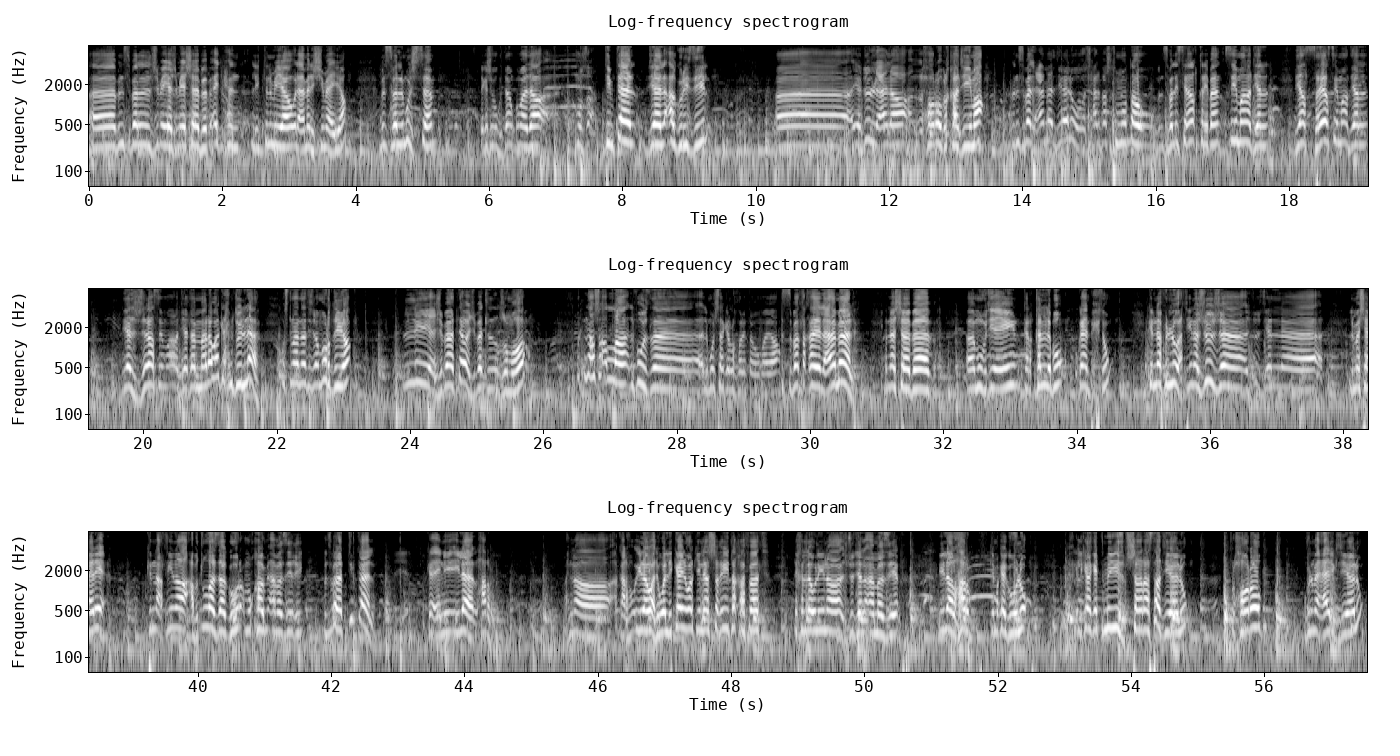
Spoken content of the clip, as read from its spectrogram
آه، بالنسبة للجمعية جمعية شباب ايد بحال للتنمية والأعمال الاجتماعية. بالنسبة للمجسم اللي كتشوفوا قدامكم هذا تمثال ديال أغوريزيل آه، يدل على الحروب القديمة. بالنسبة للعمل ديالو شحال فاش تموطاو بالنسبة للاستغراق تقريبا سيمانة ديال ديال الصهير سيمانة ديال ديال الجرا سيمانة ديال تماره ولكن الحمد لله وصلنا لنتيجة مرضية. اللي عجباتنا وعجبات الجمهور. واتمنى إن شاء الله الفوز للمشاركين الآخرين تا هما بالنسبة لتقارير الاعمال كنا شباب آه، مبدعين كنقلبوا وكنبحثوا. كنا في اللوح عطينا جوج آه، جوج ديال آه، المشاريع. كنا عطينا عبد الله زاكور مقاوم أمازيغي. بالنسبة لهذا التمثال كيعني اله الحرب. إحنا كنعرفوا اله واحد هو اللي كاين ولكن غير ثقافات اللي خلاو لينا جوج ديال الأمازيغ. اله الحرب كما كيقولوا. اللي كان كيتميز بالشراسة ديالو في الحروب وفي المعارك ديالو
